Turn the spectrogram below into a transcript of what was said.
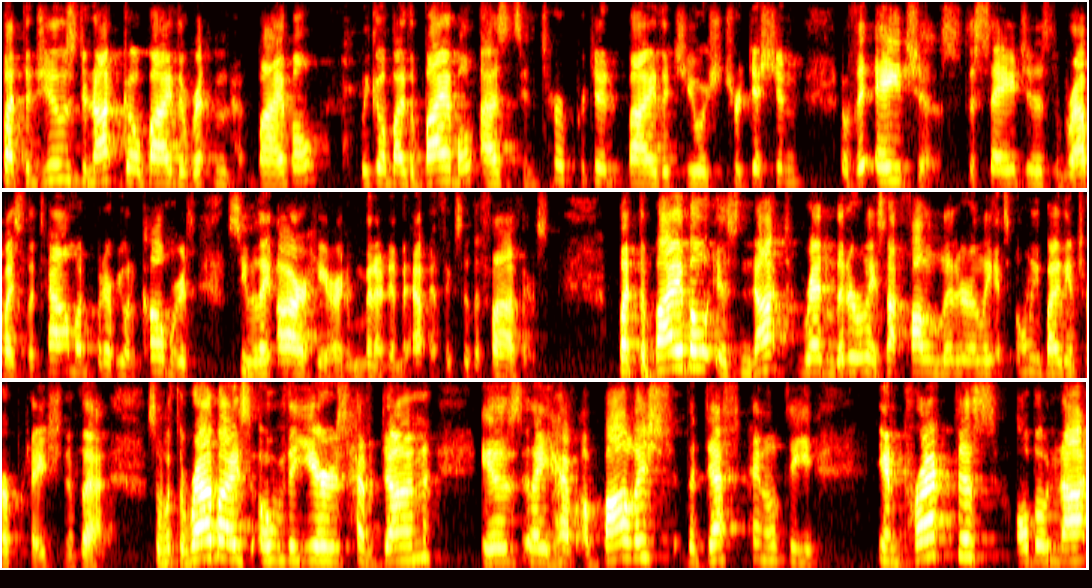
But the Jews do not go by the written Bible. We go by the Bible as it's interpreted by the Jewish tradition of the ages, the sages, the rabbis of the Talmud, whatever you want to call them. We're going to see who they are here in a minute in the ethics of the fathers. But the Bible is not read literally, it's not followed literally, it's only by the interpretation of that. So, what the rabbis over the years have done is they have abolished the death penalty in practice, although not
